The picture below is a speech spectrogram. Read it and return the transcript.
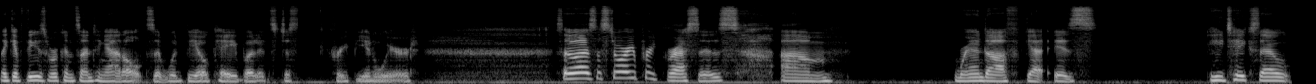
Like, if these were consenting adults, it would be okay, but it's just creepy and weird. So as the story progresses, um, Randolph get is he takes out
